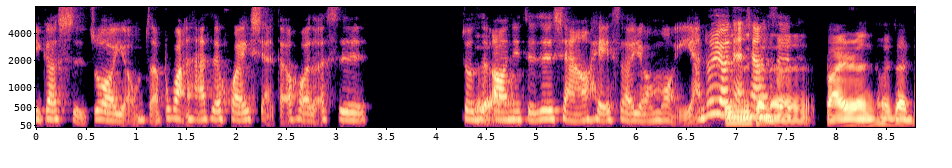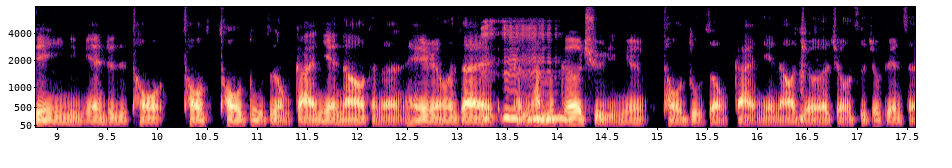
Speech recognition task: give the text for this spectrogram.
一个始作俑者，不管他是诙谐的，或者是就是、啊、哦，你只是想要黑色幽默一样，就有点像是，是白人会在电影里面就是偷偷偷渡这种概念，然后可能黑人会在可能他们歌曲里面偷渡这种概念，嗯、然后久而久之就变成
